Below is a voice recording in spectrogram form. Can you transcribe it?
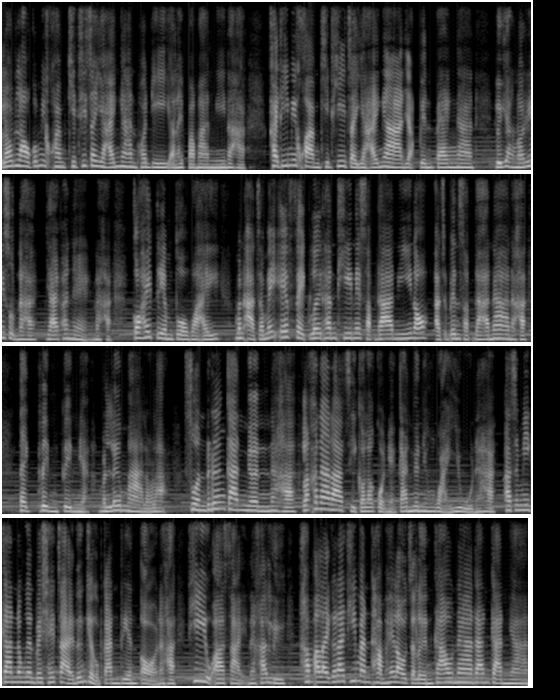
แล้วเราก็มีความคิดที่จะย้ายงานพอดีอะไรประมาณนี้นะคะ ใครที่มีความคิดที่จะย้ายงาน อยากเปลี่ยนแปลงงาน หรืออย่างน้อยที่สุดนะคะ ย้ายแผนกนะคะ ก็ให้เตรียมตัวไว้ มันอาจจะไม่เอฟเฟกเลยทันทีในสัปดาห์นี้เนาะอาจจะเป็นสัปดาห์หน้านะคะ แต่กลิ่นกลิ่นเนี่ยมันเริ่มมาแล้วล่ะส่วนเรื่องการเงินนะคะ ลัคนาราศีกรกฎเนี่ยการเงินยังไหวอยู่นะคะ อาจจะมีการนำเงินไปใช้จ่ายเรื่องเกี่ยวกับการเรียนต่อนะคะ ที่อยู่อาศัยนะคะ หรือทำอะไรก็ได้ที่มันทำให้เราเจริญก้าวหน้าด้านการงาน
